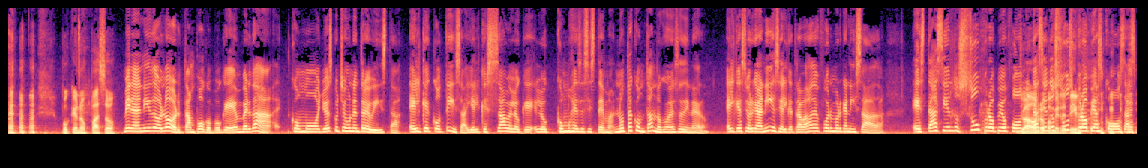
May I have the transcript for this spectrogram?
porque nos pasó. Mira, ni dolor tampoco, porque en verdad, como yo escuché en una entrevista, el que cotiza y el que sabe lo que, lo, cómo es ese sistema, no está contando con ese dinero. El que se organiza y el que trabaja de forma organizada, está haciendo su propio fondo, está haciendo sus propias cosas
